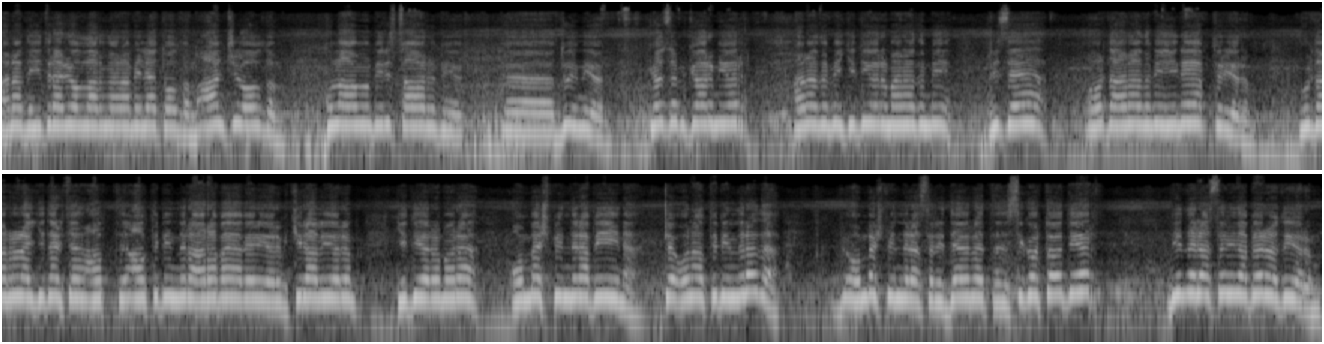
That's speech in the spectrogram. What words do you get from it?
Anladın idrar yollarından ameliyat oldum. Ancı oldum. Kulağımın biri sağırmıyor. eee, duymuyor. Gözüm görmüyor. Anladın mı? Gidiyorum anladın mı? Rize'ye. Orada anladın mı? iğne yaptırıyorum. Buradan oraya giderken 6, bin lira arabaya veriyorum, kiralıyorum. Gidiyorum oraya 15 bin lira bir iğne. Şey 16 bin lira da 15 bin lirasını devlet e, sigorta ödüyor. Bin lirasını da ben ödüyorum.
